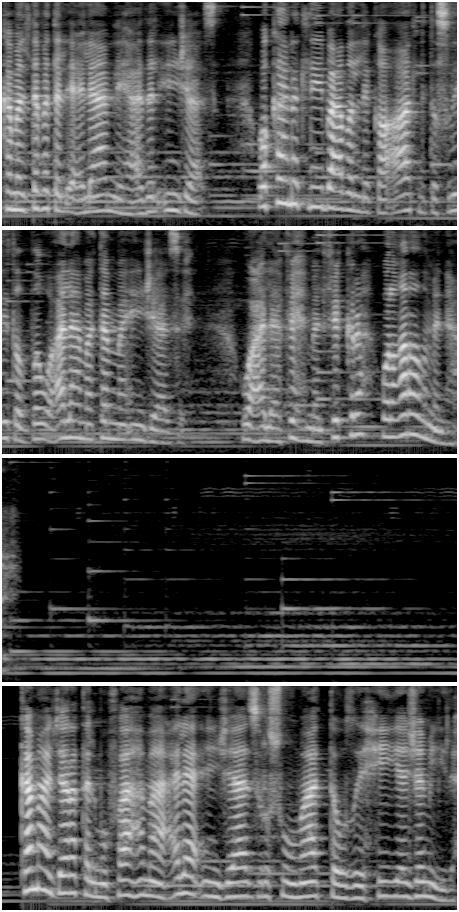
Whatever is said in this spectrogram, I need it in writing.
كما التفت الإعلام لهذا الإنجاز. وكانت لي بعض اللقاءات لتسليط الضوء على ما تم إنجازه وعلى فهم الفكرة والغرض منها. كما جرت المفاهمة على إنجاز رسومات توضيحية جميلة.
